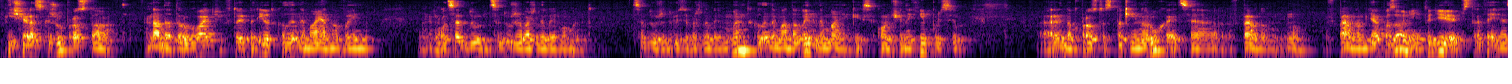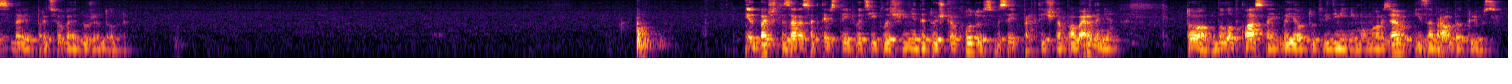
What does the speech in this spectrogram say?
І ще раз скажу, просто треба торгувати в той період, коли немає новин. Оце це дуже важливий момент. Це дуже, друзі, важливий момент, коли немає новин, немає якихось кончених імпульсів. Ринок просто спокійно рухається в певному, ну, в певному діапазоні, і тоді стратегія себе відпрацьовує дуже добре. І от бачите, зараз актив стоїть в цій площині, де точка входу, висить практично повернення, то було б класно, якби я отут від мінімума взяв і забрав би плюс.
